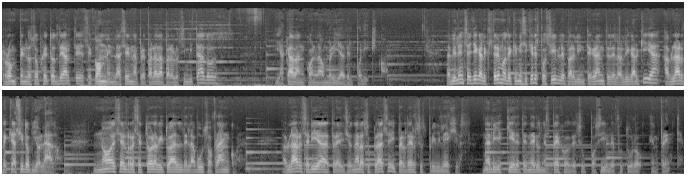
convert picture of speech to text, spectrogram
rompen los objetos de arte, se comen la cena preparada para los invitados y acaban con la hombría del político. La violencia llega al extremo de que ni siquiera es posible para el integrante de la oligarquía hablar de que ha sido violado. no es el receptor habitual del abuso franco. Hablar sería traicionar a su clase y perder sus privilegios. Nadie quiere tener un espejo de su posible futuro enfrente.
